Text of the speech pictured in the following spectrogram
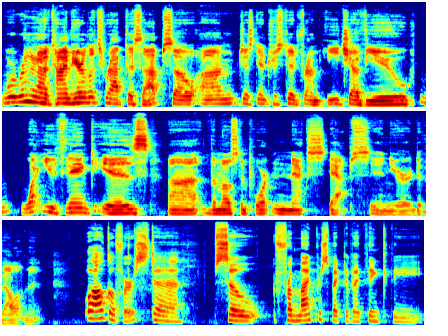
We're running out of time here. Let's wrap this up. So I'm just interested from each of you what you think is uh, the most important next steps in your development. Well, I'll go first. Uh, so, from my perspective, I think the,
